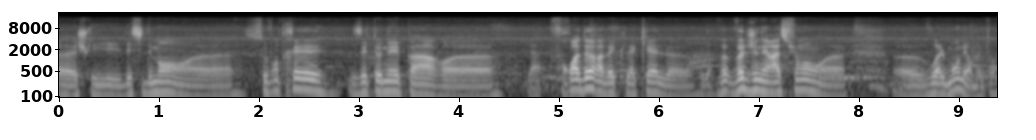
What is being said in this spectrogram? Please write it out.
Euh, je suis décidément euh, souvent très étonné par euh, la froideur avec laquelle votre génération voit le monde et en même temps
